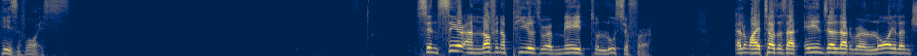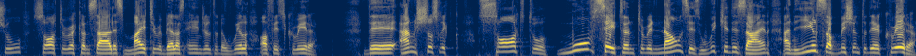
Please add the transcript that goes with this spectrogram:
his voice. Sincere and loving appeals were made to Lucifer Ellen White tells us that angels that were loyal and true sought to reconcile this mighty rebellious angel to the will of his creator. they anxiously sought to move Satan to renounce his wicked design and yield submission to their Creator.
